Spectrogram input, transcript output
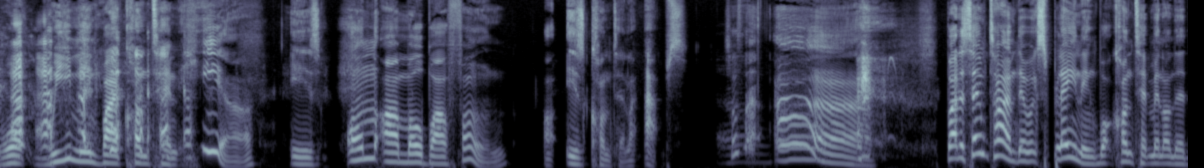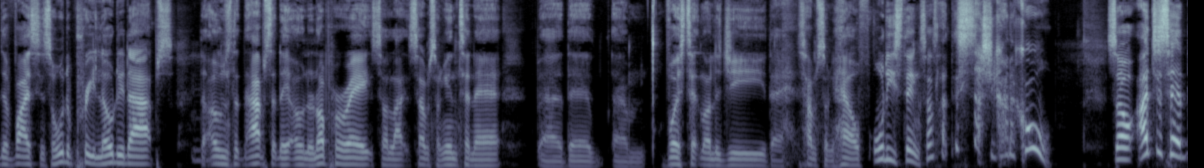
what we mean by content here is on our mobile phone uh, is content like apps. So I was like, ah. But at the same time, they were explaining what content meant on their devices. So all the preloaded apps, the owns the apps that they own and operate. So like Samsung Internet, uh, their um, voice technology, their Samsung Health, all these things. So I was like, this is actually kind of cool. So I just said,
